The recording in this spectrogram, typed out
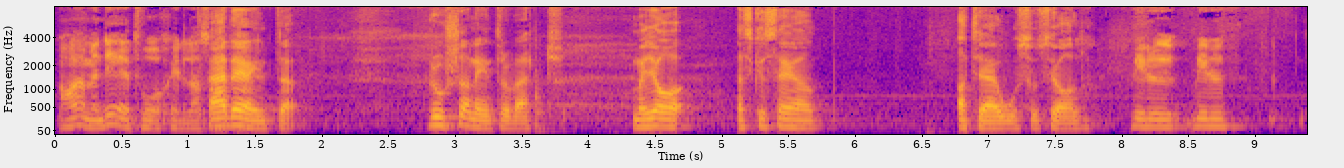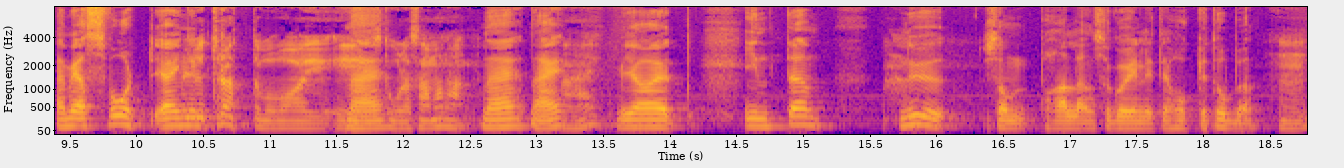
Ja, men det är två skilda saker. Nej, det är jag inte. Brorsan är introvert. Men jag, jag skulle säga att jag är osocial. Blir du, blir du, Nej men jag har svårt, jag är blir ingen... du trött av att vara i, i Nej. stora sammanhang? Nej, nej. Nej. Men jag är inte... Nu som på Hallen så går jag in lite i hockeytobbe. Mm.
